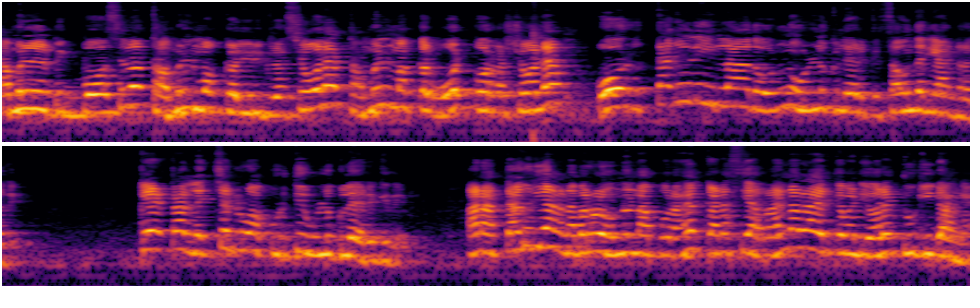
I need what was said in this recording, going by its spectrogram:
தமிழ் பிக் பாஸ்ல தமிழ் மக்கள் இருக்கிற ஷோல தமிழ் மக்கள் ஓட் போடுற ஷோல ஒரு தகுதி இல்லாத ஒண்ணு உள்ளுக்குள்ள இருக்கு சௌந்தர்யான்றது. கேட்டா லட்சம் ரூபா கொடுத்து உள்ளுக்குள்ள இருக்குது. ஆனா தகுதியான நபர்கள் ஒண்ணுன்னா போறாங்க? கடைசியா ரன்னரா இருக்க வேண்டிய வரை தூக்கிட்டாங்க.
